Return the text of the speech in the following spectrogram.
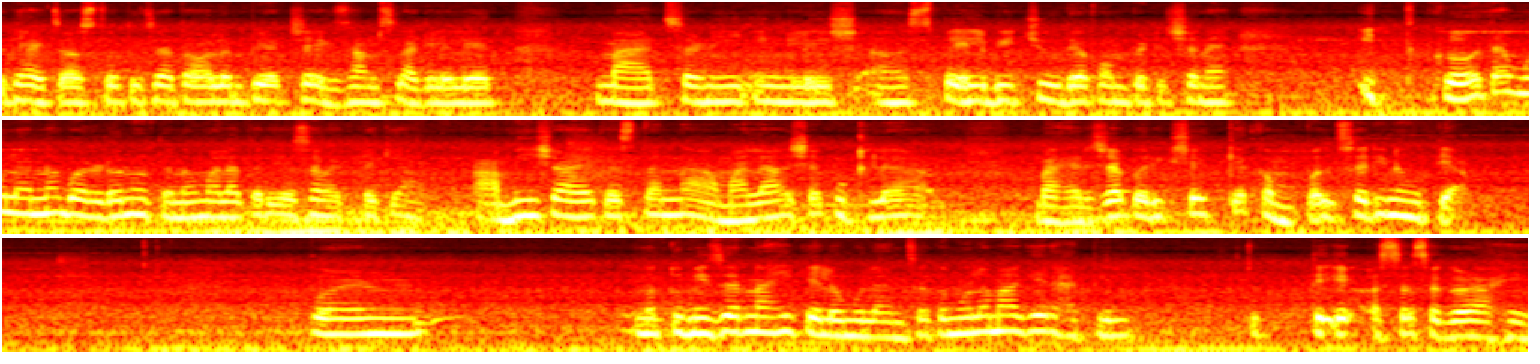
घ्यायचा असतो. तिचा आता ऑलिम्पियाडचे एक्झाम्स लागलेले आहेत. मॅथ्स आणि इंग्लिश स्पेल बीची उद्या कॉम्पिटिशन आहे. इतकं त्या मुलांना बर्डन होतं ना. मला तरी असं वाटतं की आम्ही शाळेत असताना आम्हाला अशा कुठल्या बाहेरच्या परीक्षा इतक्या कंपल्सरी नव्हत्या. पण मग तुम्ही जर नाही केलं मुलांचं तर मुलं मागे राहतील. ते असं सगळं आहे.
